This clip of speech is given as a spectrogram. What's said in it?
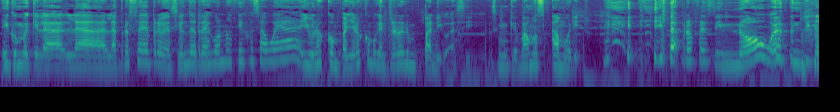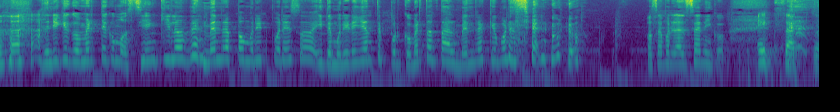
Y como que la, la, la profe de prevención de riesgos nos dijo esa wea y unos compañeros como que entraron en pánico así. Así como que vamos a morir. y la profe así, no, weón, tendría que, tendría que comerte como 100 kilos de almendras para morir por eso y te morirías antes por comer tantas almendras que por el cianuro. O sea, por el arsénico. Exacto,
